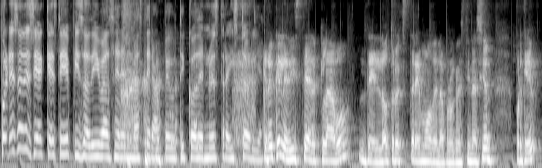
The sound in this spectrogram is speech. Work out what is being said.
Por eso decía que este episodio iba a ser el más terapéutico de nuestra historia. Creo que le diste al clavo del otro extremo de la procrastinación, porque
